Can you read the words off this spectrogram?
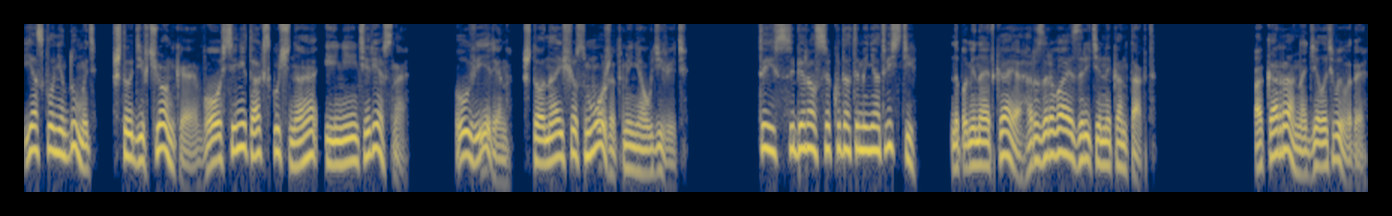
я склонен думать, что девчонка вовсе не так скучна и неинтересна. Уверен, что она еще сможет меня удивить. «Ты собирался куда-то меня отвезти?» — напоминает Кая, разрывая зрительный контакт. Пока рано делать выводы,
